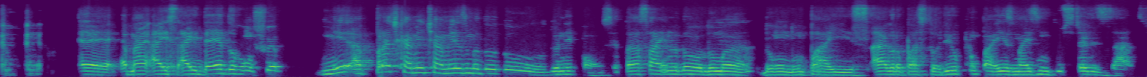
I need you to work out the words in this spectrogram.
é, mas a, a ideia do Honshu é praticamente a mesma do, do, do Nippon. Você está saindo do, do uma, um, de um país agropastoril para um país mais industrializado.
